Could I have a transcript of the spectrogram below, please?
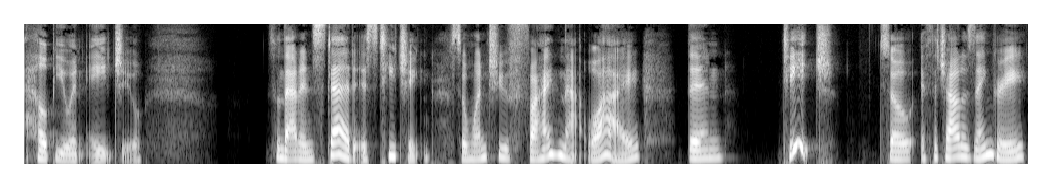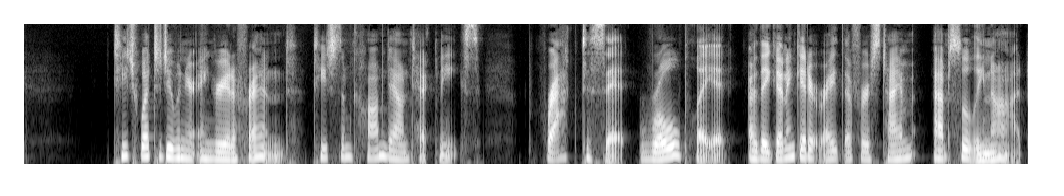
help you and aid you. So that instead is teaching. So once you find that why, then teach. So if the child is angry, teach what to do when you're angry at a friend. Teach them calm down techniques. Practice it, role play it. Are they going to get it right the first time? Absolutely not.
